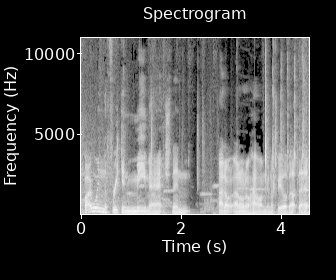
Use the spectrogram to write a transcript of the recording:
If I win the freaking Mii match, then I don't I don't know how I'm gonna feel about that.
